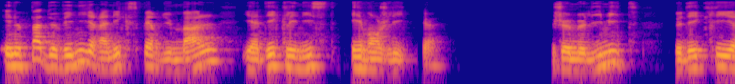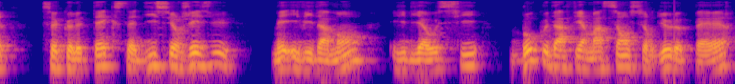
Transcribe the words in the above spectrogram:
et ne pas devenir un expert du mal et un décliniste évangélique. Je me limite de décrire ce que le texte dit sur Jésus, mais évidemment, il y a aussi beaucoup d'affirmations sur Dieu le Père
